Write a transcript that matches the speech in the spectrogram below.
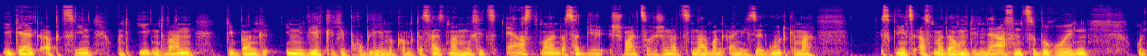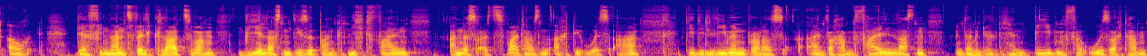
ihr Geld abziehen und irgendwann die Bank in wirkliche Probleme kommt. Das heißt, man muss jetzt erstmal, das hat die Schweizerische Nationalbank eigentlich sehr gut gemacht, es ging jetzt erstmal darum, die Nerven zu beruhigen und auch der Finanzwelt klarzumachen, wir lassen diese Bank nicht fallen. Anders als 2008 die USA, die die Lehman Brothers einfach haben fallen lassen und damit wirklich ein Beben verursacht haben.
